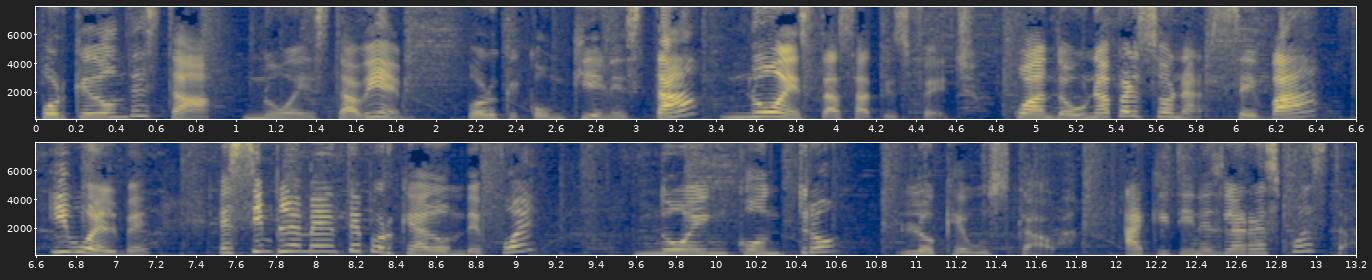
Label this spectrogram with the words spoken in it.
porque donde está no está bien, porque con quien está no está satisfecho. Cuando una persona se va y vuelve, es simplemente porque a donde fue no encontró lo que buscaba. Aquí tienes la respuesta.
